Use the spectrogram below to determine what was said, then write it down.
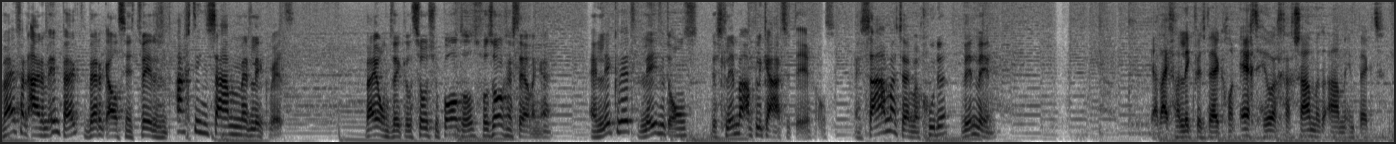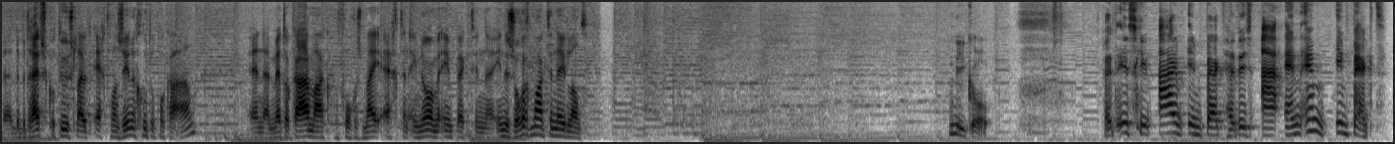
Wij van Adem Impact werken al sinds 2018 samen met Liquid. Wij ontwikkelen social portals voor zorginstellingen. En Liquid levert ons de slimme applicatietegels. En samen zijn we een goede win-win. Ja, wij van Liquid werken gewoon echt heel erg graag samen met AME Impact. Eh, De bedrijfscultuur sluit echt waanzinnig goed op elkaar aan. En eh, met elkaar maken we volgens mij echt een enorme impact in, eh, in de zorgmarkt in Nederland. Nico. Het is geen AM-impact, het is ANM-impact.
